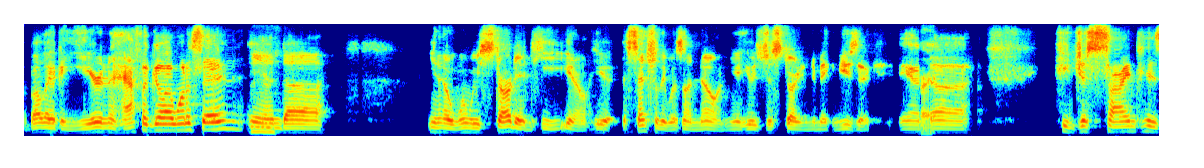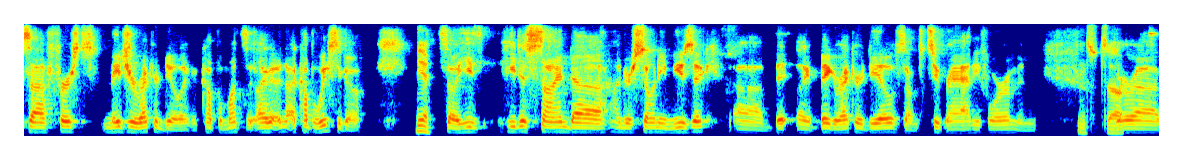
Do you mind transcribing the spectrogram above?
about like a year and a half ago, I want to say, and uh, you know when we started, he you know he essentially was unknown. You know, he was just starting to make music, and Right. uh, he just signed his uh, first major record deal like a couple months, like a couple weeks ago. Yeah. So he's he just signed uh, under Sony Music, uh, bit, like a big record deal. So I'm super happy for him, and That's what's up. we're uh,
